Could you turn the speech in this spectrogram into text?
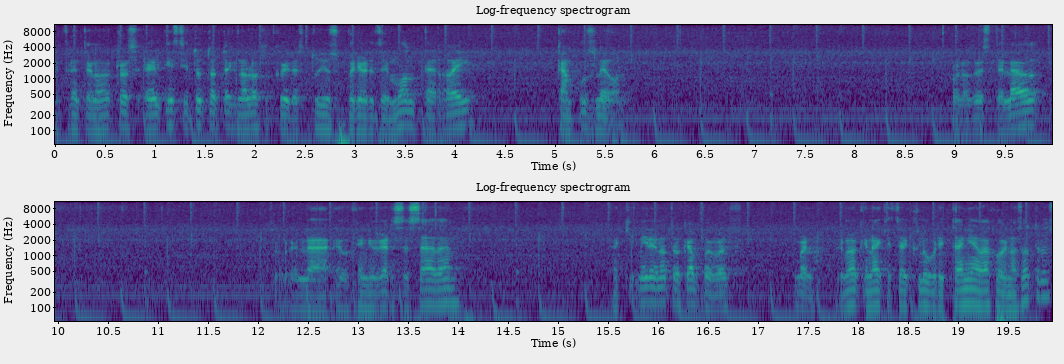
Enfrente de nosotros el Instituto Tecnológico y de Estudios Superiores de Monterrey, Campus León. Bueno, de este lado la Eugenio Garza Sada. Aquí, miren otro campo de golf. Bueno, primero que nada aquí está el Club Britannia abajo de nosotros.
